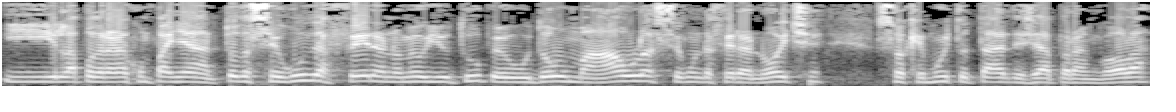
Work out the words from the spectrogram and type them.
e lá poderão acompanhar toda segunda-feira no meu YouTube. Eu dou uma aula segunda-feira à noite, só que muito tarde já para Angola.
